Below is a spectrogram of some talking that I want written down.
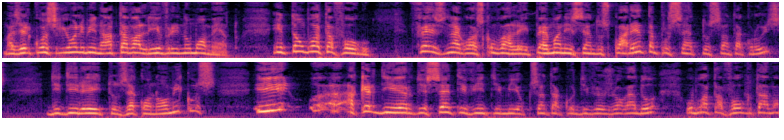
mas ele conseguiu um liminar, estava livre no momento. Então o Botafogo fez negócio com o Varley, permanecendo os 40% do Santa Cruz, de direitos econômicos, e uh, aquele dinheiro de 120 mil que o Santa Cruz devia ao jogador, o Botafogo estava,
